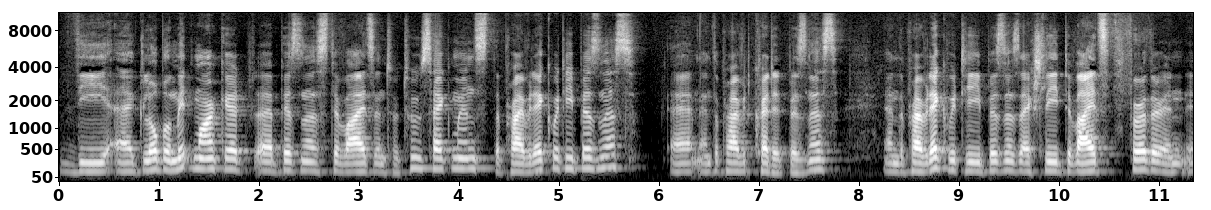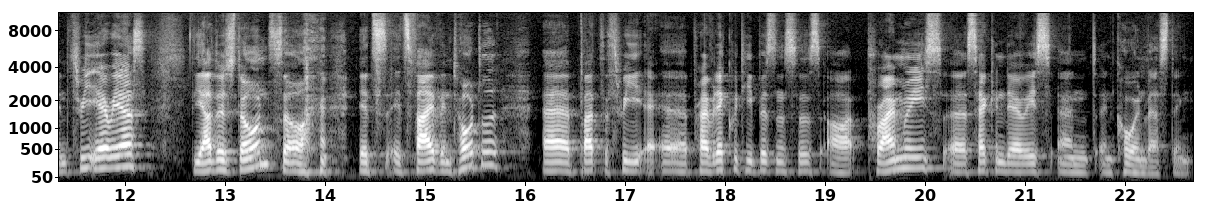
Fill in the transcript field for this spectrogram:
The uh, global mid-market uh, business divides into two segments: the private equity business uh, and the private credit business. And the private equity business actually divides further in, in three areas. The others don't, so it's it's five in total. Uh, but the three uh, uh, private equity businesses are primaries, secondaries, and, and co-investing.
